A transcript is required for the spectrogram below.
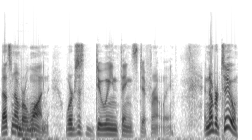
that's number mm-hmm. one. We're just doing things differently. And number two,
